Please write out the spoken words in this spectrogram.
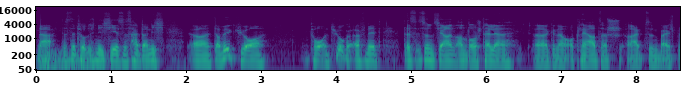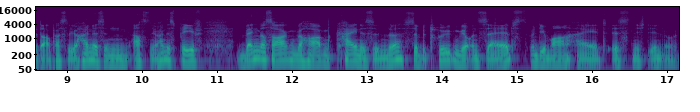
Na, das natürlich nicht. Jesus hat da nicht äh, der Willkür Tor und Tür geöffnet. Das ist uns ja an anderer Stelle äh, genau erklärt. Da schreibt zum Beispiel der Apostel Johannes im ersten Johannesbrief, wenn wir sagen, wir haben keine Sünde, so betrügen wir uns selbst und die Wahrheit ist nicht in uns.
